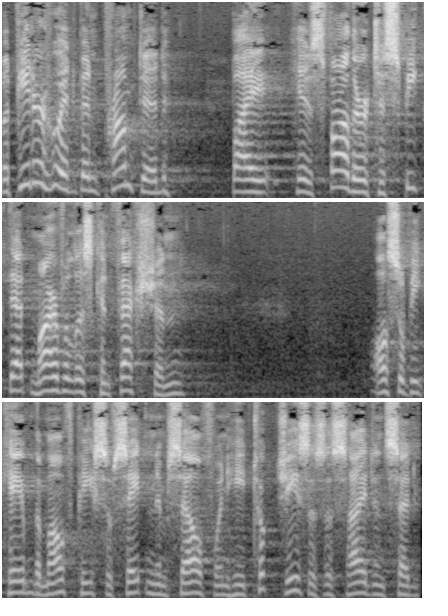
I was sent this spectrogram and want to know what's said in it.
But Peter, who had been prompted by his father to speak that marvelous confession, also became the mouthpiece of Satan himself when he took Jesus aside and said,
